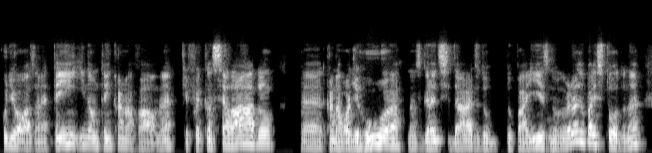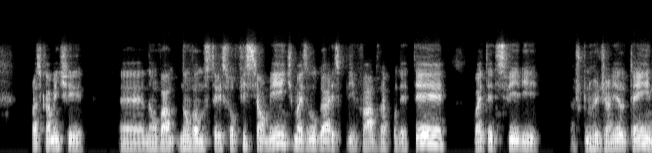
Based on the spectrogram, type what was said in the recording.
curiosa, né? Tem e não tem carnaval, né? Que foi cancelado, é, carnaval de rua nas grandes cidades do, do país, no, na verdade no país todo, né? Praticamente é, não, va não vamos ter isso oficialmente, mas lugares privados vai poder ter, vai ter desfile, acho que no Rio de Janeiro tem,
